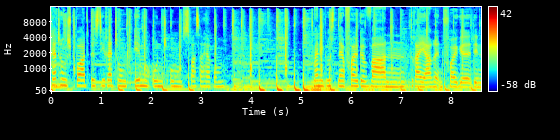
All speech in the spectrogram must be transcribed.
Rettungssport ist die Rettung im und ums Wasser herum. Meine größten Erfolge waren drei Jahre in Folge den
